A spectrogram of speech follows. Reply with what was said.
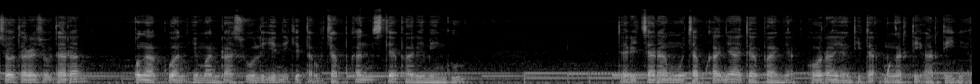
Saudara-saudara, pengakuan iman rasuli ini kita ucapkan setiap hari minggu dari cara mengucapkannya ada banyak orang yang tidak mengerti artinya.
